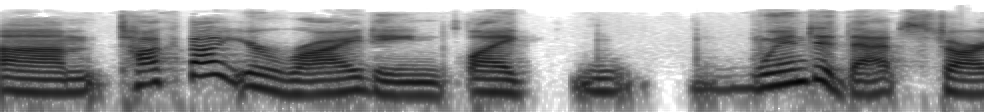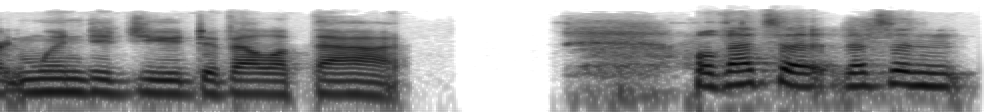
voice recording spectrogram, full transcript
Um, talk about your writing. Like, when did that start and when did you develop that? Well, that's a that's an,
